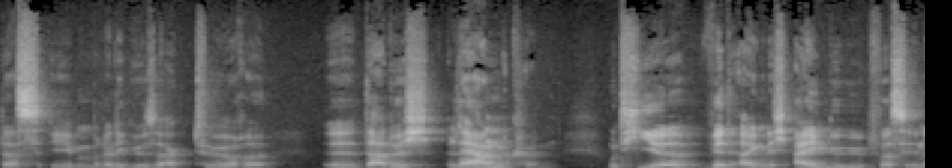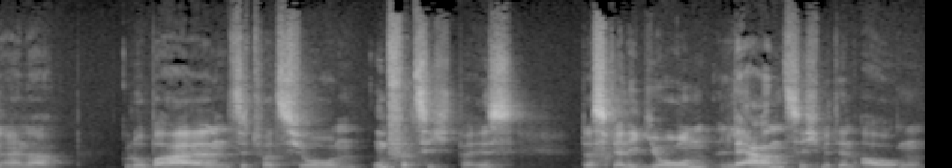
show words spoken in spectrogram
dass eben religiöse Akteure äh, dadurch lernen können. Und hier wird eigentlich eingeübt, was in einer globalen Situation unverzichtbar ist, dass Religion lernt, sich mit den Augen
